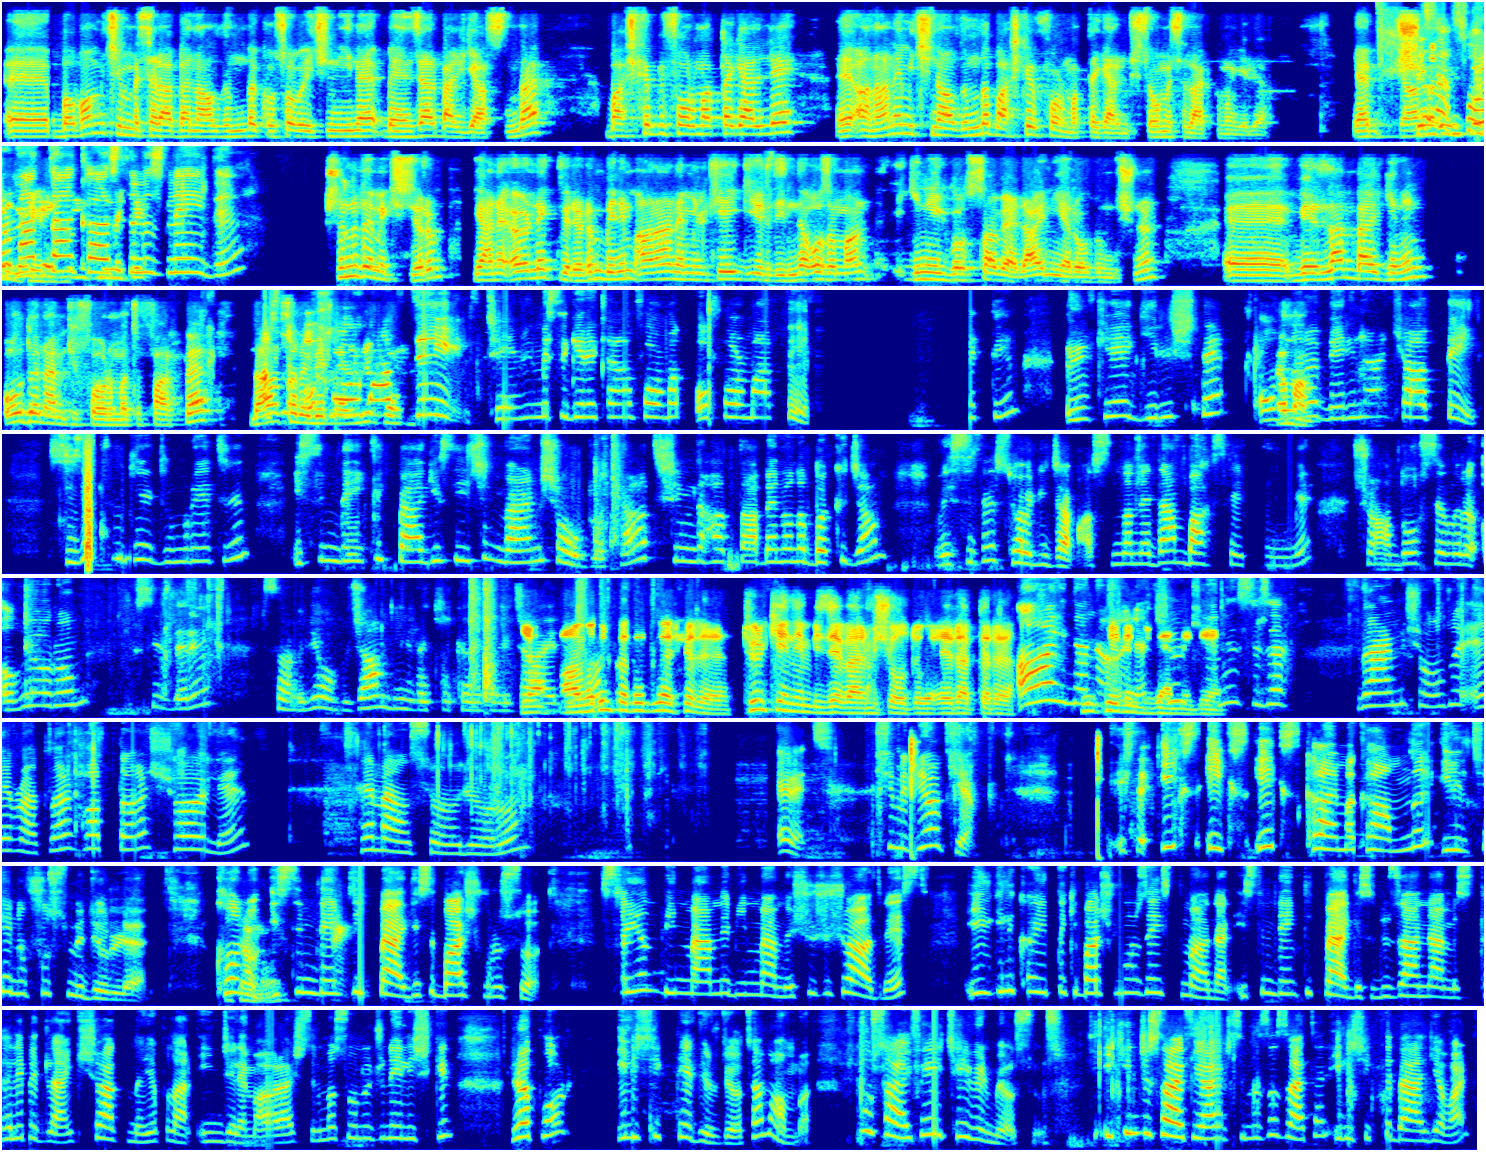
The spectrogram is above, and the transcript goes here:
E, babam için mesela ben aldığımda Kosova için yine benzer belge aslında. Başka bir formatta geldi. E, anneannem için aldığımda başka bir formatta gelmişti. O mesela aklıma geliyor. Yani Ya şu- mesela formattan kastınız neydi? Şunu demek istiyorum. Yani örnek veriyorum. Benim anneannem ülkeye girdiğinde o zaman yine Yugoslavya'da aynı yer olduğunu düşünün. E, verilen belgenin o dönemki formatı farklı. Daha Aslında sonra o verilen format değil. Çevrilmesi gereken format o format değil. Ettiğim ülkeye girişte onlara Tamam. verilen kağıt değil. Size Türkiye Cumhuriyeti'nin isim denklik belgesi için vermiş olduğu kağıt. Şimdi hatta ben ona bakacağım ve size söyleyeceğim. Aslında neden bahsettiğimi şu an dosyaları alıyorum. Sizlere söylüyor olacağım. Bir dakikanızı rica Ya, ediyorum. anladığım kadarıyla şöyle. Türkiye'nin bize vermiş olduğu evrakları. Aynen Türkiye'nin öyle. düzenlediği. Türkiye'nin size vermiş olduğu evraklar hatta şöyle hemen söylüyorum. Evet. Şimdi diyor ki işte XXX Kaymakamlı İlçe Nüfus Müdürlüğü. Konu Tamam. isim denklik belgesi başvurusu. Sayın bilmem ne bilmem ne şu şu şu adres. İlgili kayıttaki başvurunuza istinaden isim denklik belgesi düzenlenmesi talep edilen kişi hakkında yapılan inceleme araştırma sonucuna ilişkin rapor ilişiktedir diyor tamam mı? Bu sayfayı çevirmiyorsunuz. İkinci sayfayı açtığınızda zaten ilişikte belge var.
